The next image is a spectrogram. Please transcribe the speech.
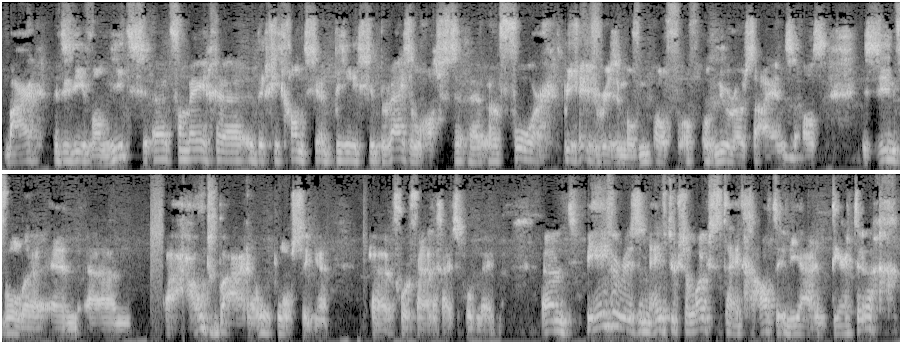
maar het is in ieder geval niet uh, vanwege de gigantische empirische bewijzenlast uh, voor behaviorism of, of, of, neuroscience als zinvolle en um, houdbare oplossingen voor veiligheidsproblemen. Um, behaviorism heeft natuurlijk zijn langste tijd gehad in de jaren 30,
